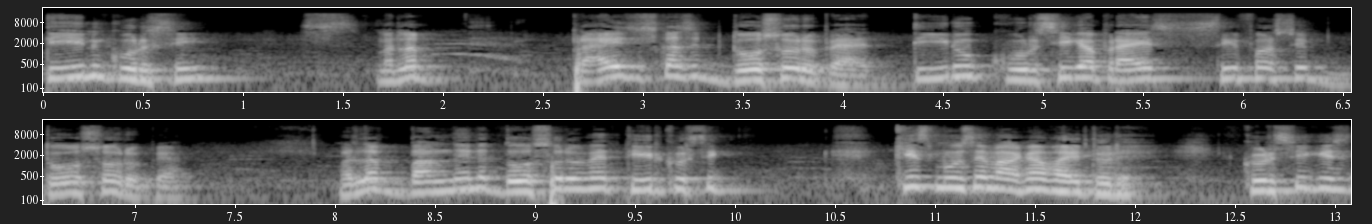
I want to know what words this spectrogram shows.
तीन कुर्सी मतलब प्राइस इसका सिर्फ़ दो सौ रुपया है। तीनों कुर्सी का प्राइस सिर्फ़ और सिर्फ़ दो सौ रुपया। मतलब बंदे ने दो सौ रुपये तीन कुर्सी किस मुँह से मांगा भाई तूने? कुर्सी किस,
